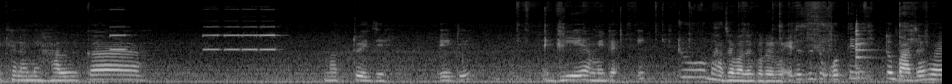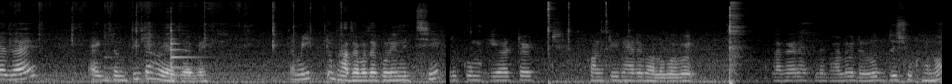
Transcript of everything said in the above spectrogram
এখানে আমি হালকা মাত্র এই যে, এইটি। দিয়ে আমি এটা একটু ভাজা ভাজা করে নেব। এটা যদি অতিরিক্ত ভাজা হয়ে যায়, একদম তিতা হয়ে যাবে। আমি একটু ভাজা ভাজা করে নিচ্ছি। এরকম এয়ারটাইট কন্টেনারে ভালোভাবে লাগায় রাখলে ভালো, এটা রোদ্রে শুকানো।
